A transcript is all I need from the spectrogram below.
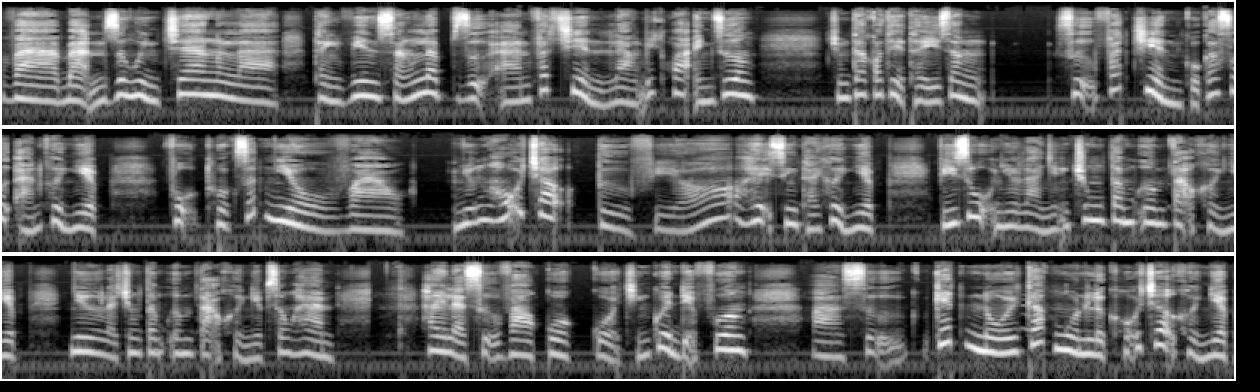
và bạn Dương Huỳnh Trang là thành viên sáng lập dự án phát triển làng Bích Họa Ánh Dương. Chúng ta có thể thấy rằng sự phát triển của các dự án khởi nghiệp phụ thuộc rất nhiều vào những hỗ trợ từ phía hệ sinh thái khởi nghiệp ví dụ như là những trung tâm ươm tạo khởi nghiệp như là trung tâm ươm tạo khởi nghiệp sông Hàn hay là sự vào cuộc của chính quyền địa phương à, sự kết nối các nguồn lực hỗ trợ khởi nghiệp.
